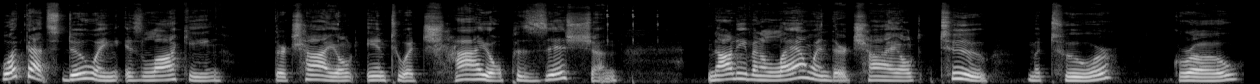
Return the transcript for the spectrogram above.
What that's doing is locking their child into a child position, not even allowing their child to mature, grow,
